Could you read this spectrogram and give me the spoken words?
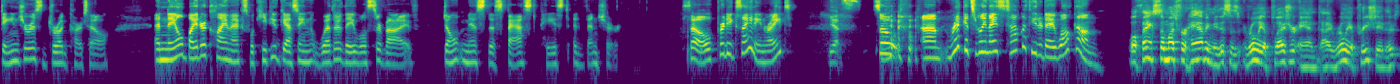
dangerous drug cartel. A nail biter climax will keep you guessing whether they will survive. Don't miss this fast paced adventure. So, pretty exciting, right? Yes. So, um, Rick, it's really nice to talk with you today. Welcome. Well, thanks so much for having me. This is really a pleasure, and I really appreciate it. There's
